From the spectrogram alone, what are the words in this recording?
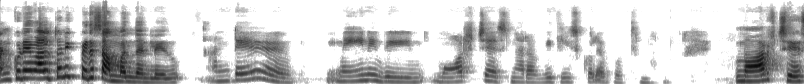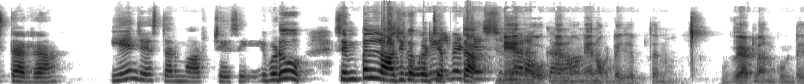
అనుకునే వాళ్ళతో నీకు పెద్ద సంబంధం లేదు. అంటే మెయిన్ ఇవి మార్ఫ్ చేస్తున్నారు? అవి తీసుకోలేకపోతున్నాను. మార్ఫ్ చేస్తారా? ఏం చేస్తారు మార్ఫ్ చేసి? ఇప్పుడు సింపుల్ లాజిక్ ఒకటి చెప్తా. నేను. నేను నేను ఒకటే చెప్తాను. నువ్వే అట్లా అనుకుంటే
